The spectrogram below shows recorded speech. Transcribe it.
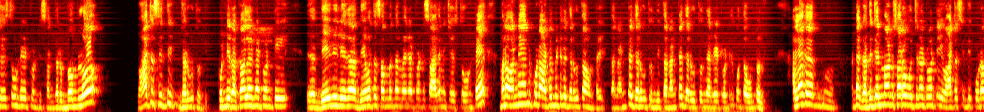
చేస్తూ ఉండేటువంటి సందర్భంలో వాచసిద్ధి జరుగుతుంది. కొన్ని రకాలైనటువంటి దేవి లేదా దేవత సంబంధమైనటువంటి సాధన చేస్తూ ఉంటే మనం అన్యాయాన్ని కూడా ఆటోమేటిక్గా జరుగుతూ ఉంటాయి. తనంటే జరుగుతుంది తనంటే జరుగుతుంది అనేటువంటిది కొంత ఉంటుంది. అలాగే అంటే గత జన్మానుసారం వచ్చినటువంటి వాచసిద్ధి కూడా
